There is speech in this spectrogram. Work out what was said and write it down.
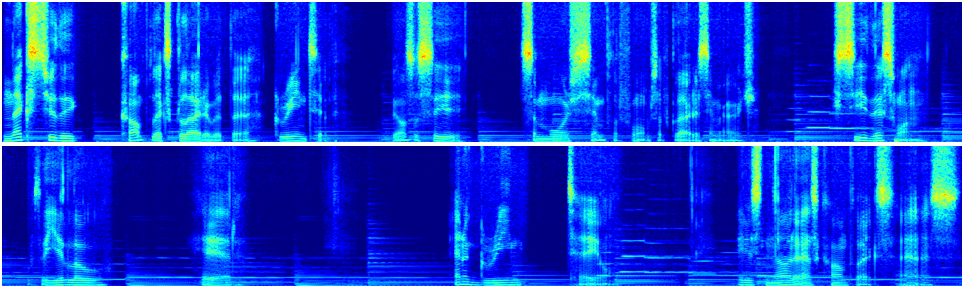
Next to the complex glider with the green tip, we also see some more simpler forms of gliders emerge. We see this one with a yellow head and a green tail. It is not as complex as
